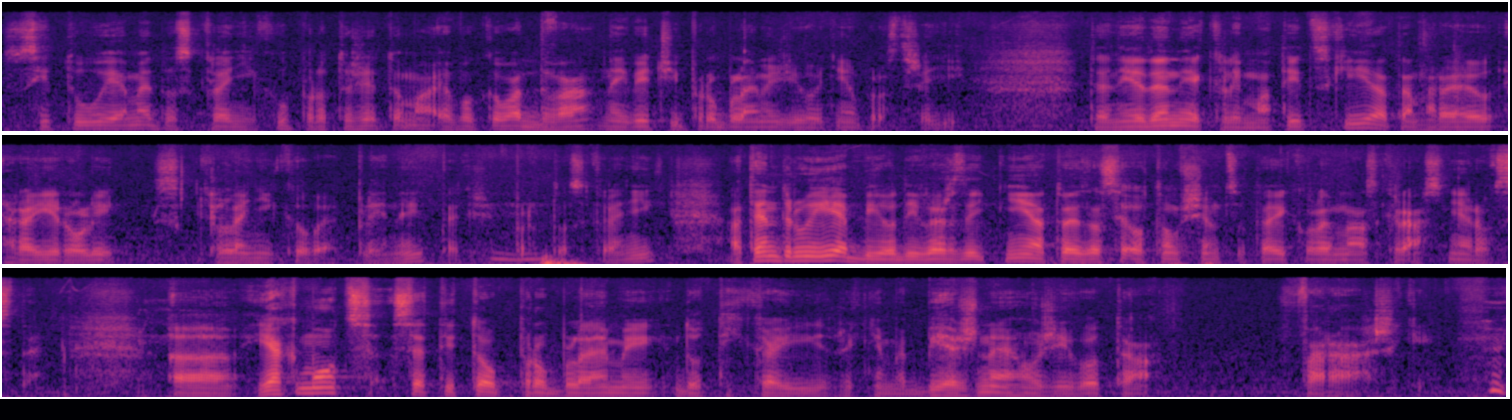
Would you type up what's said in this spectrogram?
situujeme do skleníku, protože to má evokovat dva největší problémy životního prostředí. Ten jeden je klimatický a tam hrají, hrají roli skleníkové plyny, takže hmm. proto skleník. A ten druhý je biodiverzitní a to je zase o tom všem, co tady kolem nás krásně roste. Eh, jak moc se tyto problémy dotýkají, řekněme, běžného života farářky?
